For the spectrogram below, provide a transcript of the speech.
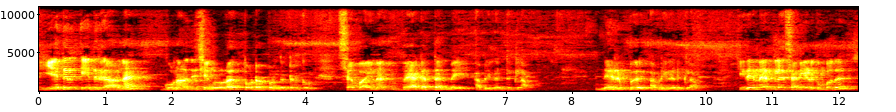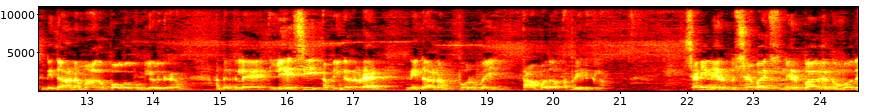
எதிர் எதிரான குணாதிசயங்களோட தொடர்பு வந்துட்டு இருக்கும். செவ்வாய்னா வேகத்தன்மை அப்படின்னு எடுத்துக்கலாம். நெருப்பு அப்படின்னு எடுக்கலாம். இதே நேரத்தில் சனி எடுக்கும்போது நிதானமாக போகக்கூடிய ஒரு கிரகம். அந்த இடத்துல லேசி அப்படிங்கிறத விட நிதானம் பொறுமை தாமதம் அப்படி எடுக்கலாம். சனி நெருப்பு செவ்வாய் நெருப்பாக இருக்கும்போது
